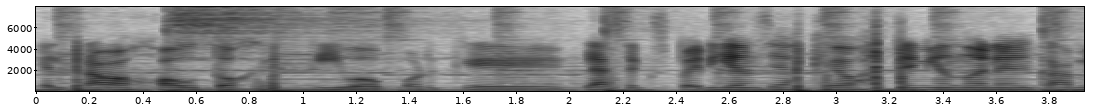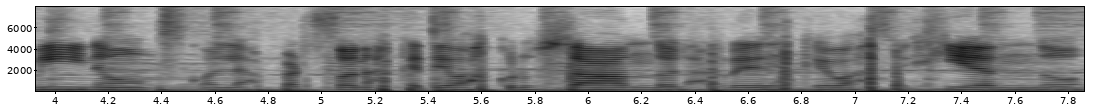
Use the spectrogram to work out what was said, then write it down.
el trabajo autogestivo porque las experiencias que vas teniendo en el camino, con las personas que te vas cruzando, las redes que vas tejiendo,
